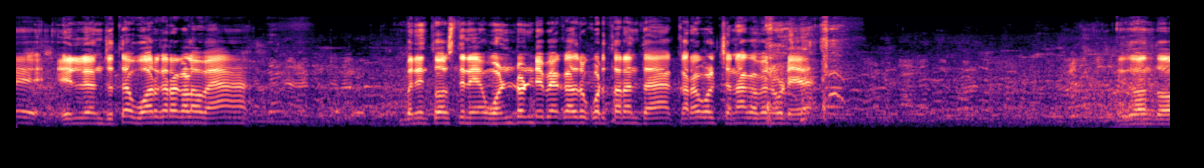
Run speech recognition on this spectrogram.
ಏ, ಇಲ್ಲಿ ನನ್ನ ಜೊತೆ ಓರ್ಗರಗಳವೆ. ಬನ್ನಿ ತೋರಿಸ್ತೀನಿ. ಒನ್ ಟ್ವೆಂಟಿ ಬೇಕಾದರೂ ಕೊಡ್ತಾರಂತೆ. ಕರಗಳು ಚೆನ್ನಾಗವೆ ನೋಡಿ. ಇದೊಂದು.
